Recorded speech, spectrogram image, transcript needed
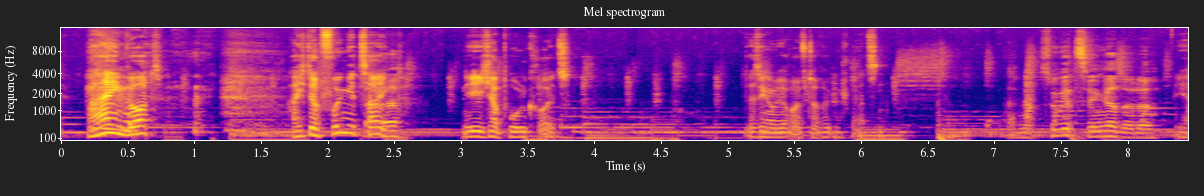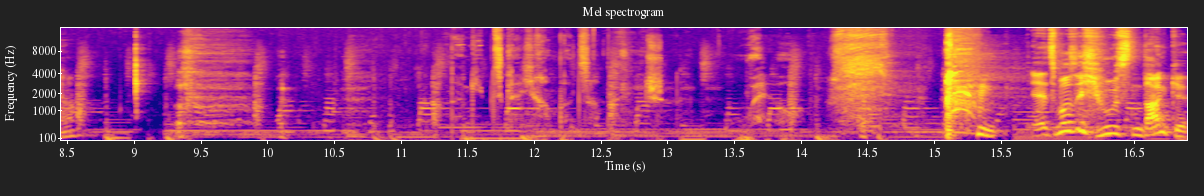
Mein Gott. Habe ich dir doch vorhin gezeigt. Ja. Nee, ich habe Hohlkreuz. Deswegen habe ich auch öfter Rückenschmerzen. Hat mir zugezwingert oder? Ja. Dann gibt's gleich Rambazamba-Wünschen. Wow. Jetzt muss ich husten, danke.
